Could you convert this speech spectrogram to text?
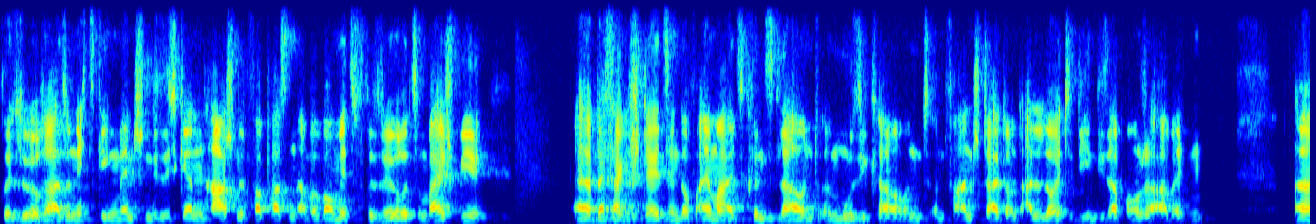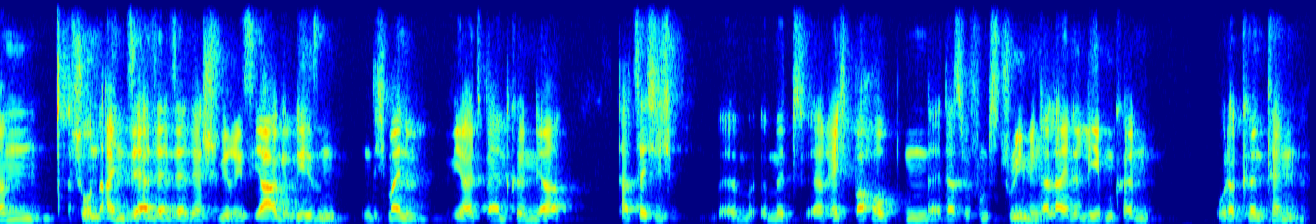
Friseure, also nichts gegen Menschen, die sich gerne einen Haarschnitt verpassen, aber warum jetzt Friseure zum Beispiel äh, besser gestellt sind auf einmal als Künstler und äh, Musiker und, und Veranstalter und alle Leute, die in dieser Branche arbeiten. Ähm, schon ein sehr, sehr, sehr, sehr schwieriges Jahr gewesen. Und ich meine, wir als Band können ja tatsächlich ähm, mit Recht behaupten, dass wir vom Streaming alleine leben können oder könnten.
